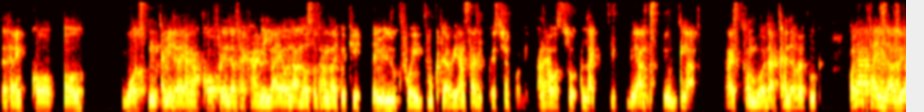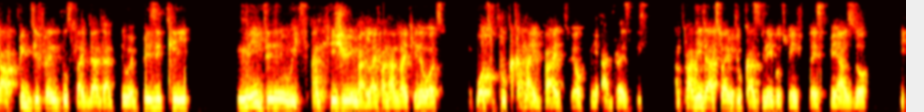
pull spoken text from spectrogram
that I call what I mean, I can call friend that I can rely on. And also, I'm like, okay, let me look for a book that will answer the question for me. And I was so like, today I'm still glad that I stumbled that kind of a book. Other times as well, I've picked different books like that that they were basically me dealing with an issue in my life, and I'm like, you know what? What book can I buy to help me address this? And probably that's why book has been able to influence me as well. It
